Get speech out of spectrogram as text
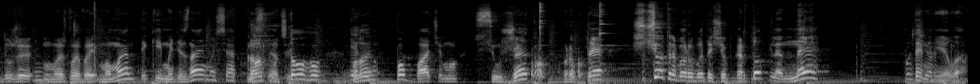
дуже важливий момент, який ми дізнаємося після Калапуці. того, Як коли ми- побачимо сюжет про те, що треба робити, щоб картопля не Почерпнула. темніла.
